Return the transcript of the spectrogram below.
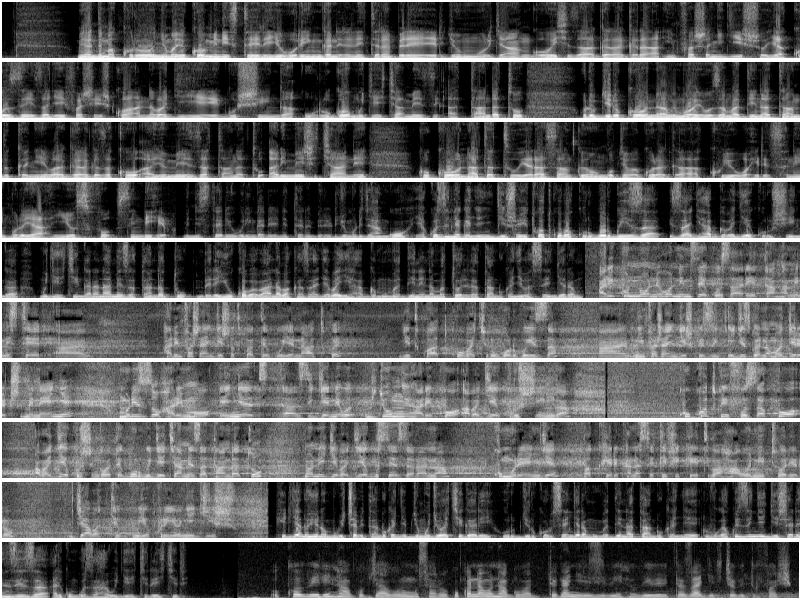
Mu yandi makuru nyuma y'uko minisiteri y'uburinganire n'iterambere ry'umuryango ishyize ahagaragara imfashanyigisho yakoze izajya yifashishwa n'abagiye gushinga urugo mu gihe cy'amezi atandatu urubyiruko na bamwe mu bayobozi b'amadini atandukanye bagaragaza ko ayo mezi atandatu ari menshi cyane kuko n'atatu yari asanzweho ngo byabagoraga kuyubahiriza. Ni inkuru ya yusufu sindiheba minisiteri y'uburinganire n'iterambere ry'umuryango yakoze integanyanyigisho yitwa twubaka urugo rwiza izajya ihabwa abagiye kurushinga mu gihe kingana n'amezi atandatu mbere y'uko babana bakazajya bayihabwa mu madini n'amatorero atandukanye basengeramo. Ariko noneho n'inzego za leta nka minisiteri ah, hari imfashanyigisho twateguye natwe. Yitwa twubakire urugo rwiza. Ah, ni imfashanyigisho igizwe na modire cumi n'enye. Muri zo harimo enye ah, zigenewe by'umwihariko abagiye kurushinga kuko twifuza ko abagiye kurushinga bategurwa igihe cy'amezi atandatu. Noneho igihe bagiye gusezerana ku murenge bakerekana setifiketi bahawe n'itorero. Ryabateguye kuri iyo nyigisho. Hirya no hino mu bice bitandukanye by'umujyi wa kigali urubyiruko rusengera mu madini atandukanye ruvuga ko izi nyigisho ari nziza ariko ngo zahawe igihe kirekire. Uko biri ntabwo byabura umusaruro kuko nabo ntabwo baduteganyiriza ibintu bibi bitazagira icyo bidufasha.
